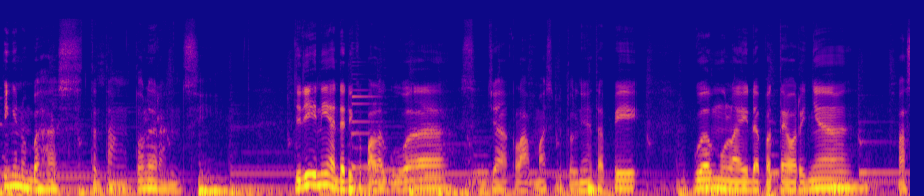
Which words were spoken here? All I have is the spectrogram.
ingin membahas tentang toleransi. Jadi ini ada di kepala gue sejak lama sebetulnya tapi gue mulai dapat teorinya pas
